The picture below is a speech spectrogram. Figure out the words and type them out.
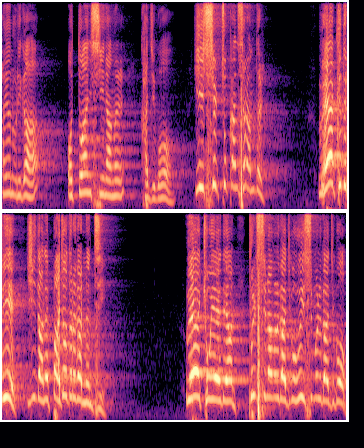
과연 우리가 어떠한 신앙을 가지고 이 실족한 사람들, 왜 그들이 이단에 빠져들어갔는지, 왜 교회에 대한 불신앙을 가지고 의심을 가지고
